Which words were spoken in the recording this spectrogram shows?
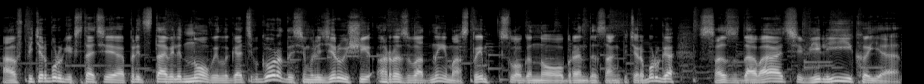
А в Петербурге, кстати, представили новый логотип города, символизирующий разводные мосты. Слоган нового бренда Санкт-Петербурга «Создавать великое».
